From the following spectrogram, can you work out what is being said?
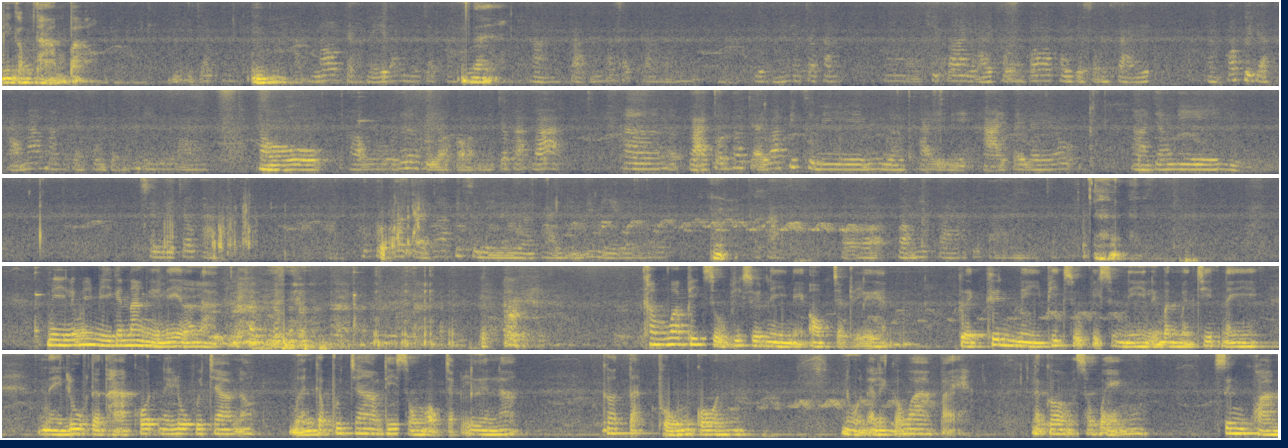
มีคำถามเปล่ามีเจ้าค่ะอืมนอกจากนี้ได้ไหมเจ้าค่ะได้ทางกับนมัสการเรื่องนี้เจ้าค่ะก็คิดว่าหลายคนก็คงจะสงสัยอะก็คืออยากถามมากมายแต่คงจะไม่มีเวลาเอาเอาเรื่องเดียวก่อนนะเจ้าค่ะว่าเอ่อหลายคนเข้าใจว่าภิกษุณีในเมืองไทยเนี่ยหายไปแล้วอ่ายังมีอยู่ใช่ไหมเจ้าค่ะ ทุกคนเข้าใจว่าภิกษุณีในเมืองไทยยังไม่มีแล้วเจ้าค่ะขอความเมตตาอธิบายหน่อยเจ้ะมีหรือไม่มีก็นั่งอยู่นี่แล้วล่ะคำว่าภิกษุภิกษุณีเนี่ยออกจากเรือน เกิดขึ้นมีภิกษุภิกษุณีหรือบรรพชิตในในลูกตถาคตในลูกพระเจ้าเนาะเหมือนกับพระเจ้าที่ทรงออกจากเรือนแล้วก็ตัดผมโกน หนวดอะไรก็ว่าไป แล้วก็แสวงซึ่งความ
